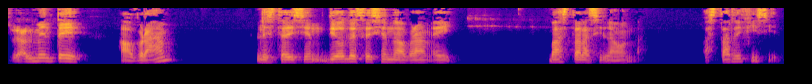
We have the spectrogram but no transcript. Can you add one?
realmente Abraham le está diciendo, Dios le está diciendo a Abraham, hey, va a estar así la onda, va a estar difícil.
